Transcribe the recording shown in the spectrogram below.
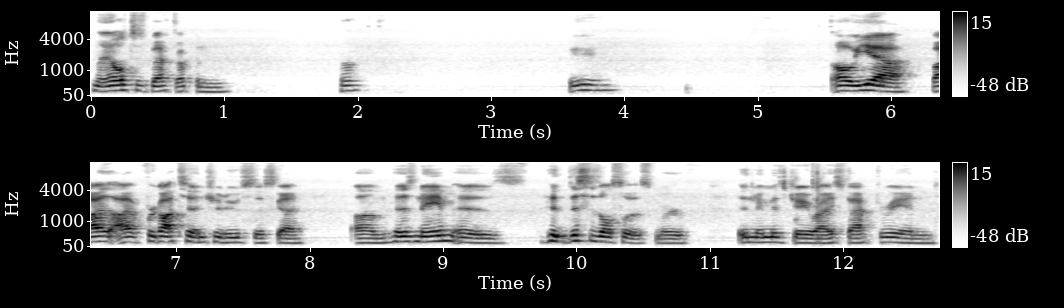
my ult is back up and. Huh? Yeah. Oh yeah, but I forgot to introduce this guy. Um, his name is. His, this is also a Smurf. His name is J Rice Factory, and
